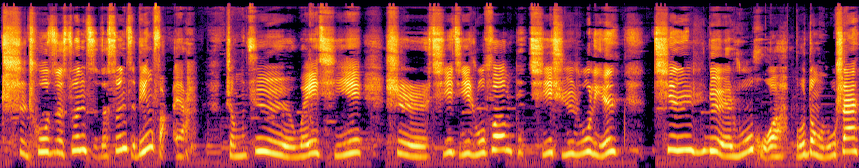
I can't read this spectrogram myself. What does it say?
是出自孙子的《孙子兵法》呀。整句围棋是其疾如风，其徐如林，侵略如火，不动如山，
